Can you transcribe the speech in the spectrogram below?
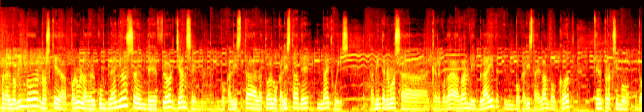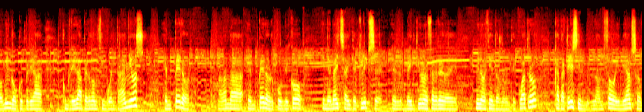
Para el domingo nos queda, por un lado, el cumpleaños eh, de Flor Jansen, vocalista, la actual vocalista de Nightwish. También tenemos a, que recordar a Randy Blythe, vocalista de Lamb of God, que el próximo domingo cumplirá, cumplirá perdón, 50 años. Emperor, la banda Emperor publicó In the Nightside Eclipse el 21 de febrero de 1994, Cataclysm lanzó In the Arms of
